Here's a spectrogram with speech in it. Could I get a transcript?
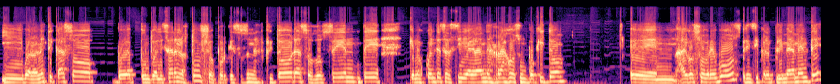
Y bueno, en este caso voy a puntualizar en los tuyos, porque sos una escritora, sos docente, que nos cuentes así a grandes rasgos un poquito eh, algo sobre vos, principal, primeramente,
